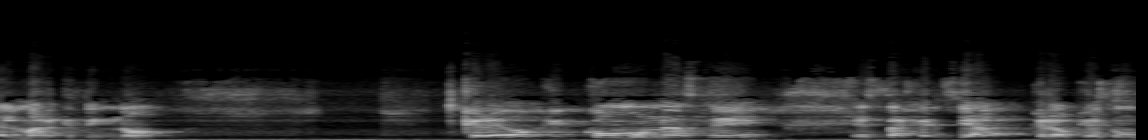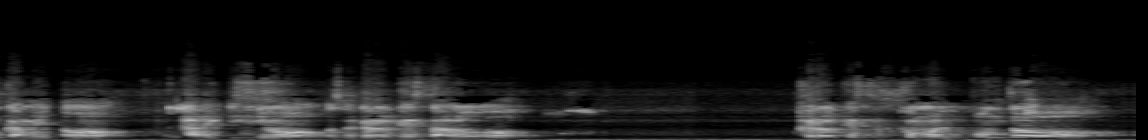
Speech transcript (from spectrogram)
del marketing, ¿no? Creo que cómo nace esta agencia, creo que es un camino larguísimo, o sea, creo que es algo, creo que este es como el punto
